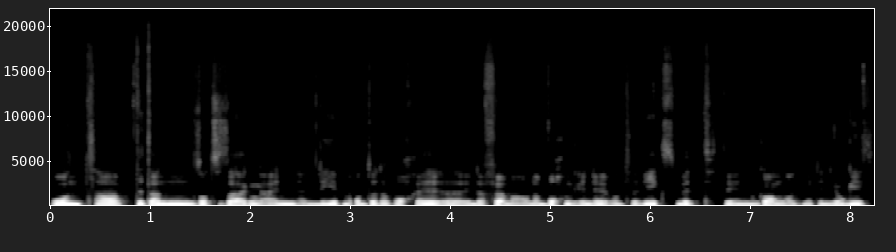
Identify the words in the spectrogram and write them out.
und hatte dann sozusagen ein, ein, Leben unter der Woche äh, in der Firma und am Wochenende unterwegs mit dem Gong und mit den Yogis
